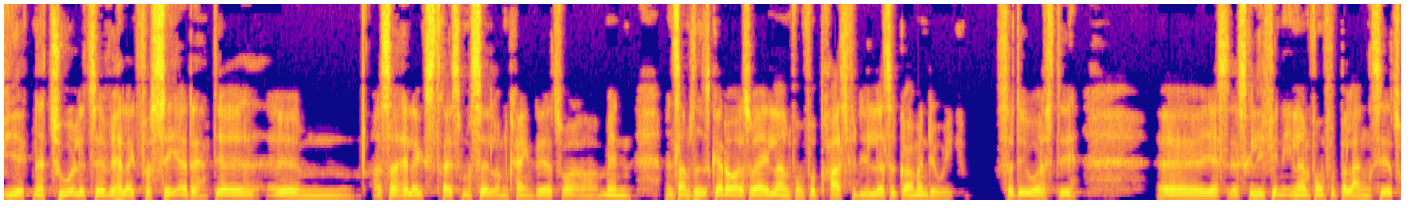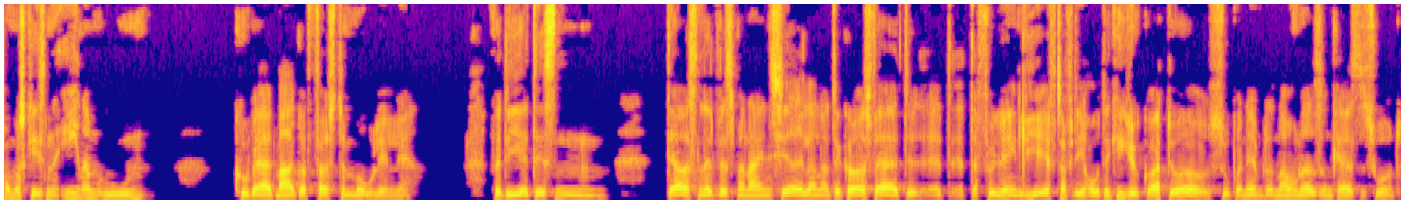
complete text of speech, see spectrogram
virke naturligt, så jeg vil heller ikke forsere det, det øhm, og så heller ikke stresse mig selv omkring det, jeg tror. Men, men samtidig skal der også være en eller anden form for pres, fordi ellers så gør man det jo ikke. Så det er jo også det, øh, jeg, jeg skal lige finde en eller anden form for balance. Jeg tror måske sådan en om ugen kunne være et meget godt første mål egentlig. Fordi at det er sådan, det er også sådan lidt, hvis man har initieret eller andet, det kan også være, at, det, at, at der følger en lige efter, fordi oh, det gik jo godt, det var jo super nemt, og når hun havde sådan en kæreste surt,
